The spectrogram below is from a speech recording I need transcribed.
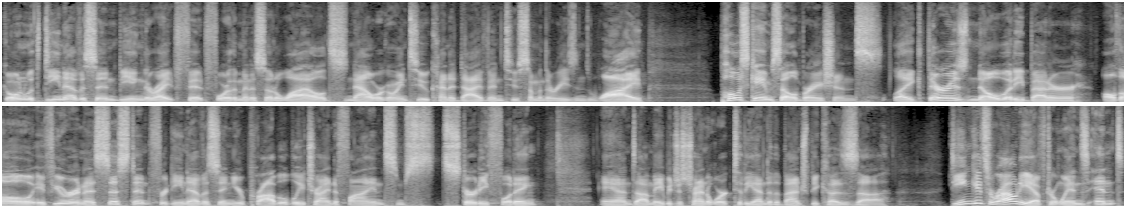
going with Dean Evason being the right fit for the Minnesota Wilds. Now we're going to kind of dive into some of the reasons why post game celebrations, like there is nobody better. Although, if you're an assistant for Dean Evason, you're probably trying to find some sturdy footing and uh, maybe just trying to work to the end of the bench because uh, Dean gets rowdy after wins, and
